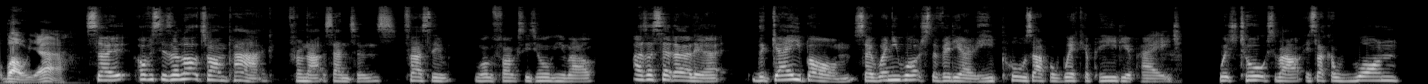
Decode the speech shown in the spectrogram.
Well, yeah. So obviously, there's a lot to unpack from that sentence. Firstly, what the fuck's he talking about? As I said earlier, the gay bomb. So when you watch the video, he pulls up a Wikipedia page which talks about it's like a one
